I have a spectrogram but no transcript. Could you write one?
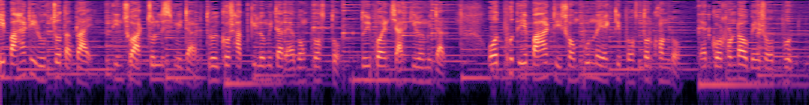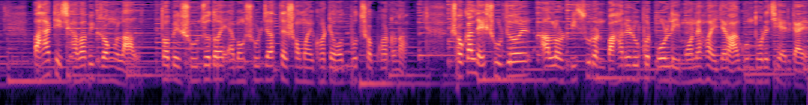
এই পাহাড়টির উচ্চতা প্রায় তিনশো আটচল্লিশ মিটার, দৈর্ঘ্য সাত কিলোমিটার এবং প্রস্থ দুই পয়েন্ট চার কিলোমিটার। অদ্ভুত এই পাহাড়টি সম্পূর্ণ একটি প্রস্তর খণ্ড। এর গঠনটাও বেশ অদ্ভুত। পাহাড়টির স্বাভাবিক রং লাল, তবে সূর্যোদয় এবং সূর্যাস্তের সময় ঘটে অদ্ভুত সব ঘটনা। সকালে সূর্যের আলোর বিস্ফোরণ পাহাড়ের উপর পড়লেই মনে হয় যেন আগুন ধরেছে এর গায়ে।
